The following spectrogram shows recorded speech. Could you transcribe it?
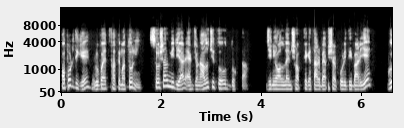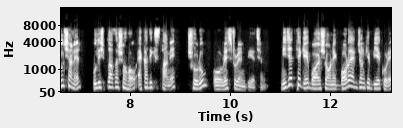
অপরদিকে রুবায়ত ফাতেমা তনি সোশ্যাল মিডিয়ার একজন আলোচিত উদ্যোক্তা। যিনি অনলাইন শপ থেকে তার ব্যবসার পরিধি বাড়িয়ে গুলশানের পুলিশ প্লাজা সহ একাধিক স্থানে শোরুম ও রেস্টুরেন্ট দিয়েছেন। নিজের থেকে বয়সে অনেক বড় একজনকে বিয়ে করে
